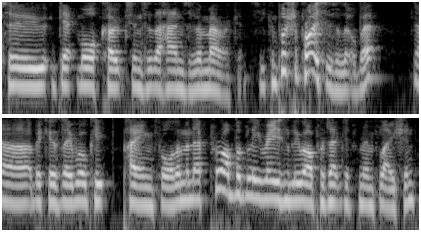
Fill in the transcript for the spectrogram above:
to get more Cokes into the hands of Americans. You can push the prices a little bit. Uh, because they will keep paying for them, and they're probably reasonably well protected from inflation.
